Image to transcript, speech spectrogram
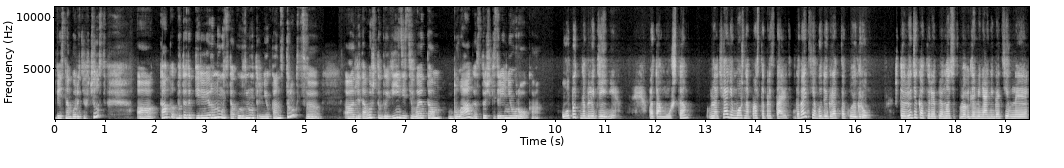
весь набор этих чувств, а, как вот это перевернуть такую внутреннюю конструкцию а, для того, чтобы видеть в этом благо с точки зрения урока? Опыт наблюдения. Потому что вначале можно просто представить, давайте я буду играть в такую игру, что люди, которые приносят для меня негативные,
